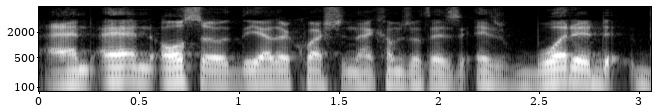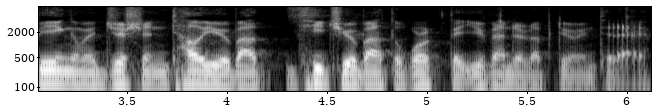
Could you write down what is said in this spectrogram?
And and also the other question that comes with is is what did being a magician tell you about teach you about the work that you've ended up doing today?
